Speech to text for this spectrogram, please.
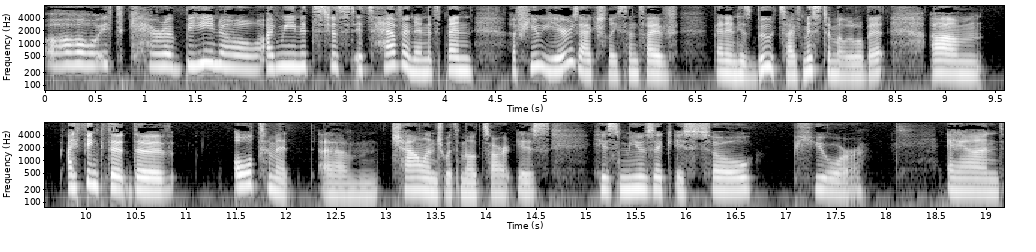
Oh, it's Cherubino. I mean, it's just, it's heaven. And it's been a few years actually since I've been in his boots. I've missed him a little bit. Um, I think that the ultimate um, challenge with Mozart is his music is so pure. And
